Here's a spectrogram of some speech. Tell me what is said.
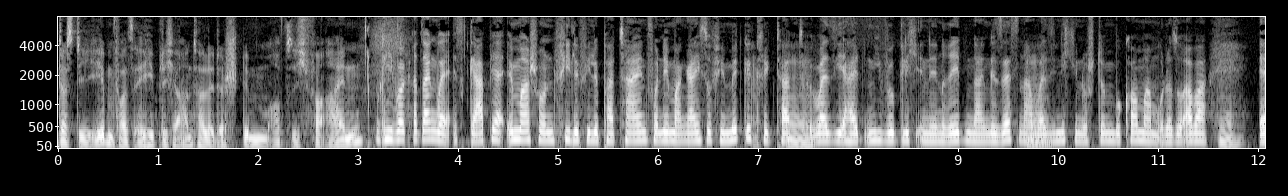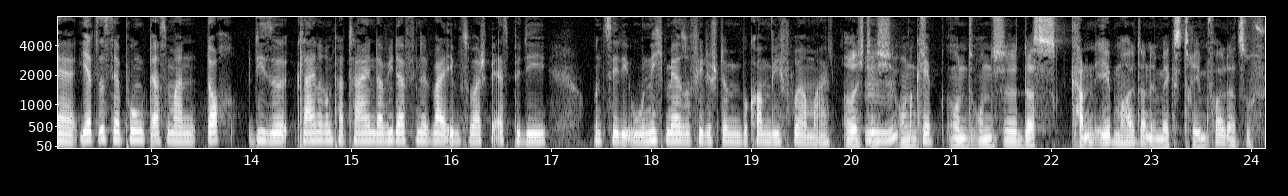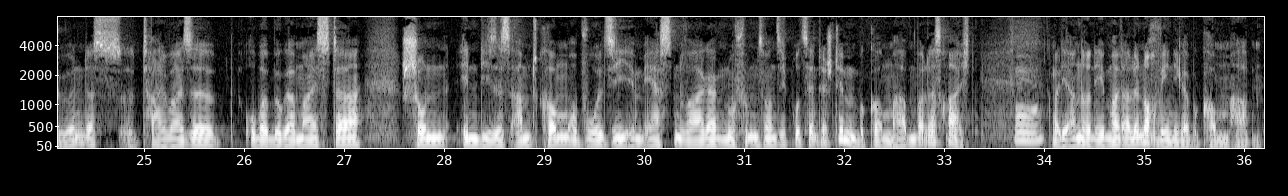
dass die ebenfalls erhebliche Anteile der Stimmen auf sich vereinen. Okay, ich wollte gerade sagen, weil es gab ja immer schon viele, viele Parteien, von denen man gar nicht so viel mitgekriegt hat, mhm. weil sie halt nie wirklich in den Reden dann gesessen haben, mhm. weil sie nicht genug Stimmen bekommen haben oder so. Aber mhm. äh, jetzt ist der Punkt, dass man doch diese kleineren Parteien da wiederfindet, weil eben zum Beispiel SPD und CDU nicht mehr so viele Stimmen bekommen wie früher mal. Richtig. Mhm, und, okay. und, und äh, das kann eben halt dann im Extremfall dazu führen, dass äh, teilweise Oberbürgermeister schon in dieses Amt kommen, obwohl sie im ersten Wahlgang nur 25 Prozent der Stimmen bekommen haben, weil das reicht. Mhm. Weil die anderen eben halt alle noch weniger bekommen haben.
